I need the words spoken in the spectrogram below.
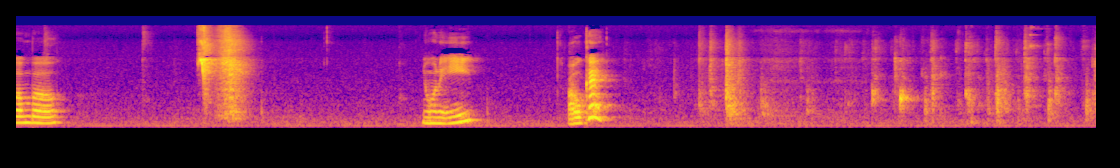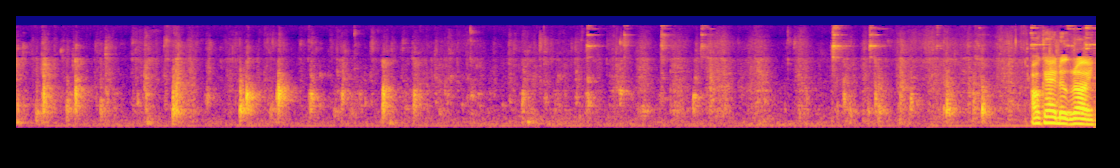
Ăn không You want to eat? Okay. Ok, được rồi.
